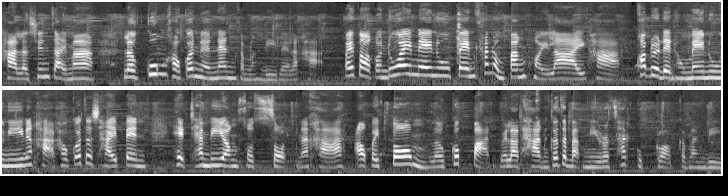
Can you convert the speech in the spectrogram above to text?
ทานแล้วชื่นใจมาก แล้วกุ้งเขาก็เนื้อแน่นกำลังดีเลยละค่ะ ไปต่อกันด้วยเมนูเป็นขนมปังหอยลายค่ะ ความโดดเด่นของเมนูนี้นะคะ เขาก็จะใช้เป็นเห็ดแชมปิญองสดๆนะคะ เอาไปต้มแล้วก็ปัดเวลาทานก็จะแบบมีรสชาติกรุบกรอบกำลังดี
